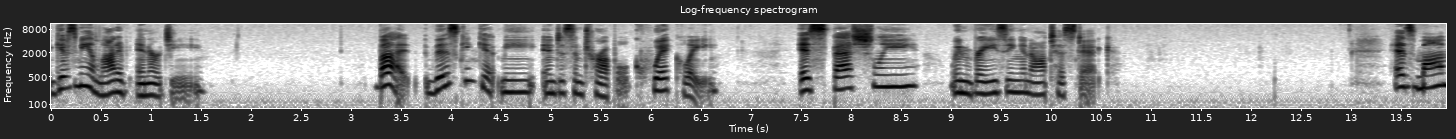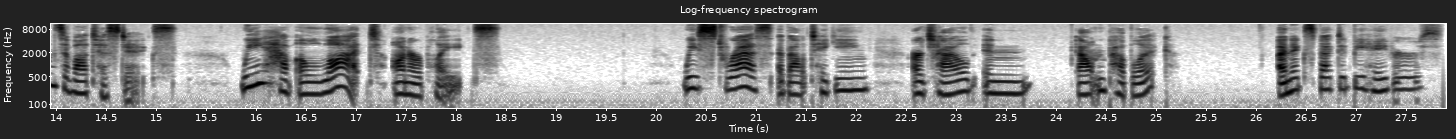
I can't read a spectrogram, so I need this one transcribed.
It gives me a lot of energy. But this can get me into some trouble quickly, especially when raising an autistic. As moms of autistics, we have a lot on our plates. We stress about taking our child in out in public, unexpected behaviors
